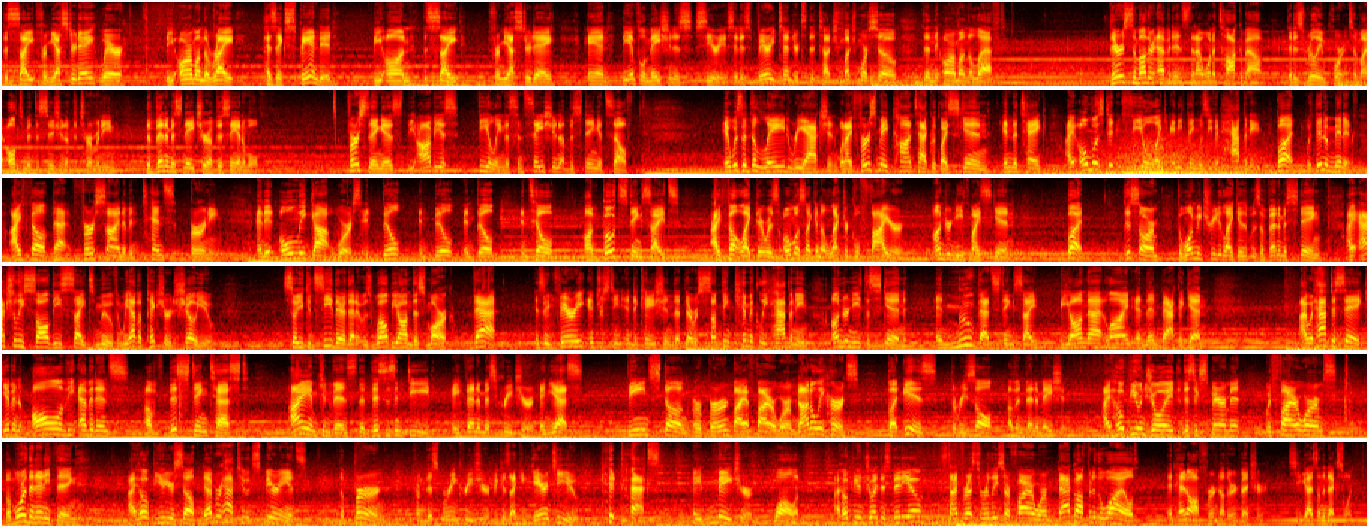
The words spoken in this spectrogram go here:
the site from yesterday where the arm on the right has expanded beyond the site from yesterday and the inflammation is serious. It is very tender to the touch, much more so than the arm on the left. There is some other evidence that I want to talk about that is really important to my ultimate decision of determining the venomous nature of this animal. First thing is the obvious feeling, the sensation of the sting itself. It was a delayed reaction. When I first made contact with my skin in the tank, I almost didn't feel like anything was even happening. But within a minute, I felt that first sign of intense burning. And it only got worse. It built and built and built until on both sting sites, I felt like there was almost like an electrical fire underneath my skin. But this arm, the one we treated like it was a venomous sting, I actually saw these sites move, and we have a picture to show you. So you can see there that it was well beyond this mark. That is a very interesting indication that there was something chemically happening underneath the skin and moved that sting site beyond that line and then back again. I would have to say, given all of the evidence of this sting test, I am convinced that this is indeed a venomous creature. And yes, being stung or burned by a fireworm not only hurts, but is the result of envenomation. I hope you enjoyed this experiment with fireworms, but more than anything, I hope you yourself never have to experience the burn from this marine creature because I can guarantee you it packs a major wallop. I hope you enjoyed this video. It's time for us to release our fireworm back off into the wild and head off for another adventure. See you guys on the next one.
